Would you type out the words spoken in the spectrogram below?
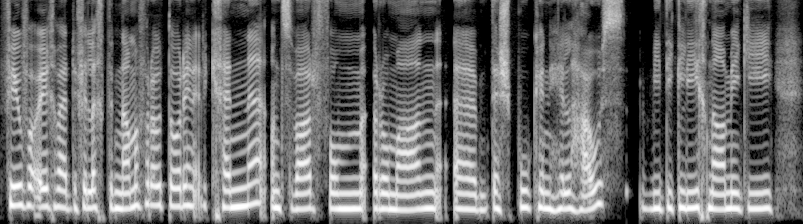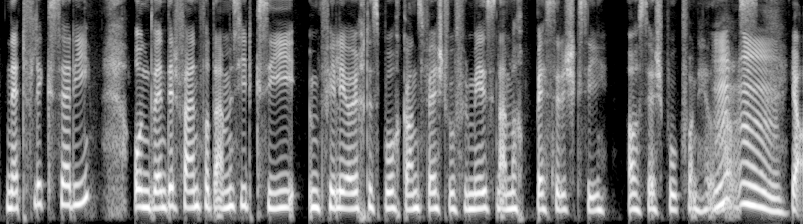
Viele von euch werden vielleicht den Namen der Autorin erkennen, und zwar vom Roman äh, «Der Spuk in Hill House», wie die gleichnamige Netflix-Serie. Und wenn ihr Fan von dem seid, empfehle ich euch das Buch ganz fest, weil für mich es nämlich besser war als der Spuk von Hill House. Mm -mm. Ja.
